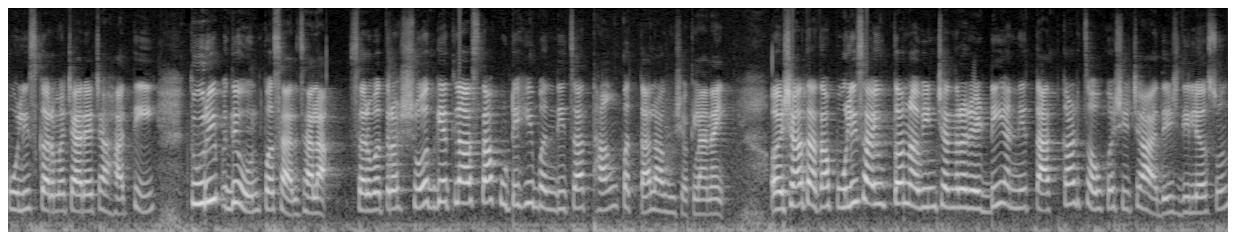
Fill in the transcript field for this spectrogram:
पोलीस कर्मचाऱ्याच्या हाती तुरीप देऊन पसार झाला. सर्वत्र शोध घेतला असता कुठेही बंदीचा थांग पत्ता लागू शकला नाही. अशात आता पोलीस आयुक्त नवीन चंद्र रेड्डी यांनी तात्काळ चौकशीचे आदेश दिले असून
